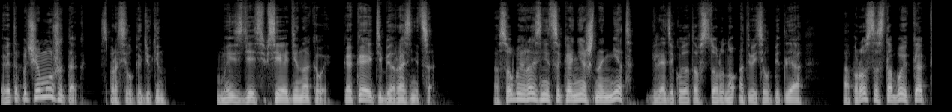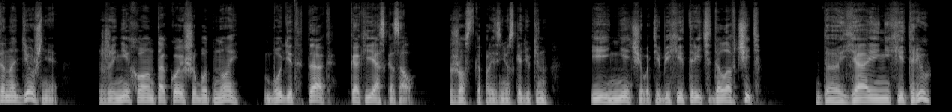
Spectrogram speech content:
«Это почему же так?» — спросил Гадюкин. «Мы здесь все одинаковы. Какая тебе разница?» «Особой разницы, конечно, нет», — глядя куда-то в сторону, ответил Петля, «а просто с тобой как-то надежнее. Жених он такой шебутной. Будет так, как я сказал», — жестко произнес Гадюкин. «И нечего тебе хитрить да ловчить». «Да я и не хитрю».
